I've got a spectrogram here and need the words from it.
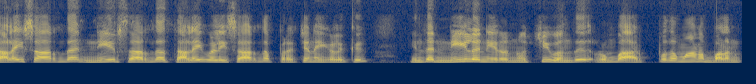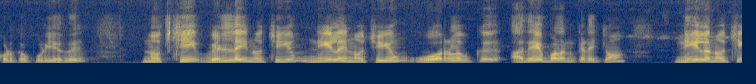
தலை சார்ந்த நீர் சார்ந்த தலைவலி சார்ந்த பிரச்சனைகளுக்கு இந்த நீல நிற நொச்சி வந்து ரொம்ப அற்புதமான பலன் கொடுக்கக்கூடியது. நொச்சி வெள்ளை நொச்சியும் நீல நொச்சியும் ஓரளவுக்கு அதே பலன் கிடைக்கும். நீல நொச்சி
